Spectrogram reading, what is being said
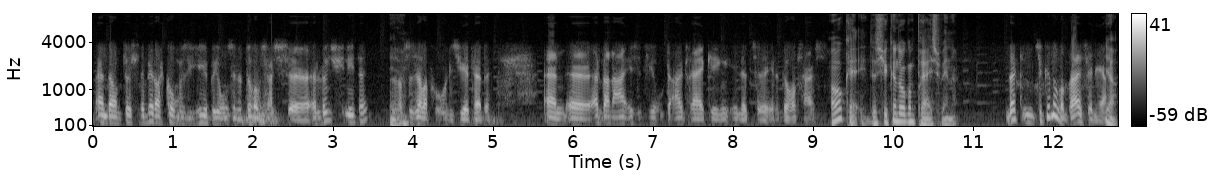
En dan tussen de middag komen ze hier bij ons in het dorpshuis uh, een lunch genieten. Ja. Dat ze zelf georganiseerd hebben. En, uh, en daarna is het hier ook de uitreiking in het, uh, in het dorpshuis. Oké, okay, dus je kunt ook een prijs winnen. Dat, ze kunnen een prijs winnen, ja. ja.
